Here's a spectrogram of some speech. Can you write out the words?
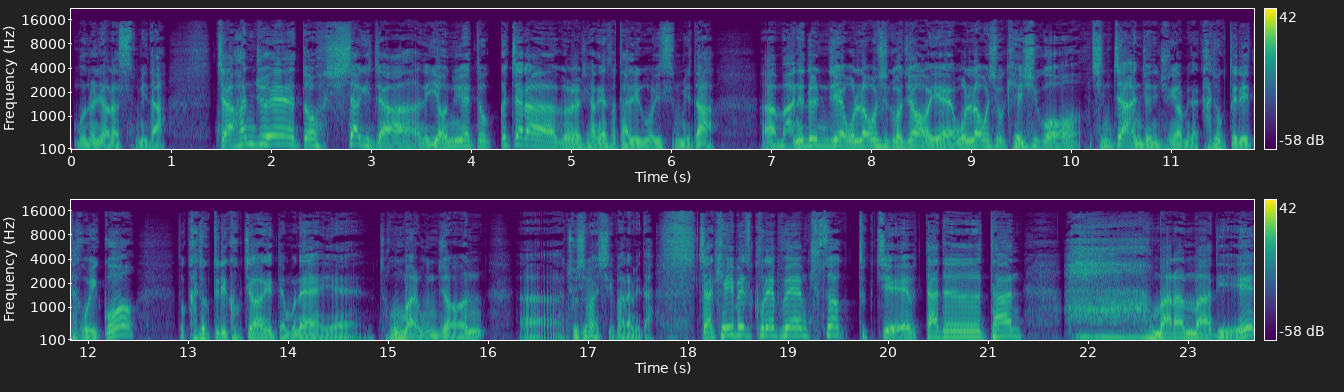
문을 열었습니다. 자, 한 주의 또 시작이자 연휴의 또 끝자락을 향해서 달리고 있습니다. 아, 많이들 이제 올라오실 거죠? 예, 올라오시고 계시고, 진짜 안전이 중요합니다. 가족들이 타고 있고, 또 가족들이 걱정하기 때문에, 예, 정말 운전, 아, 조심하시기 바랍니다. 자, KBS 쿨 FM 추석 특집, 따뜻한, 하, 말 한마디.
